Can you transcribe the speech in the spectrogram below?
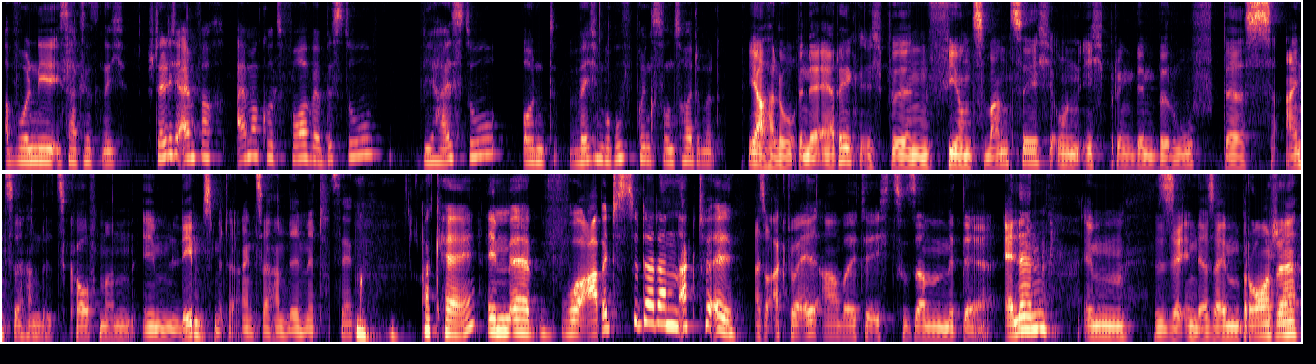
obwohl, nee, ich sag's jetzt nicht. Stell dich einfach einmal kurz vor, wer bist du, wie heißt du und welchen Beruf bringst du uns heute mit? Ja, hallo, ich bin der Erik, ich bin 24 und ich bringe den Beruf des Einzelhandelskaufmann im Lebensmitteleinzelhandel mit. Sehr gut. Okay. Im, äh, wo arbeitest du da dann aktuell? Also aktuell arbeite ich zusammen mit der Ellen im, in derselben Branche,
